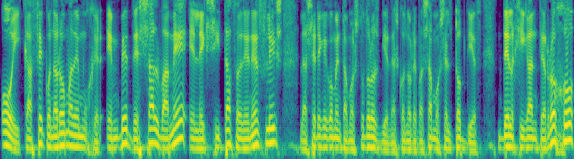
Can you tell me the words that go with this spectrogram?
hoy Café con aroma de mujer en vez de Sálvame, el exitazo de Netflix, la serie que comentamos todos los viernes cuando repasamos el top 10 del Gigante Rojo.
